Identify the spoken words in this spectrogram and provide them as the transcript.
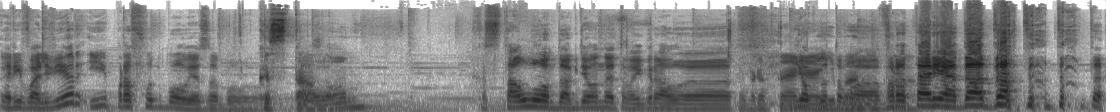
Револьвер и про футбол я забыл. Костолом. Костолом, да, где он этого играл. Э, Вратаря вратаря. Да, да, да, да, да.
